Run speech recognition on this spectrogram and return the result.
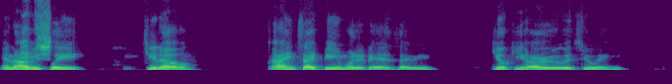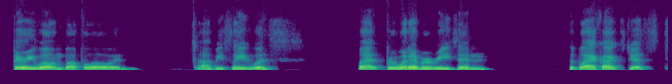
and obviously, you know, hindsight being what it is, I mean, Jokiharju is doing very well in Buffalo and obviously it was, but for whatever reason, the Blackhawks just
